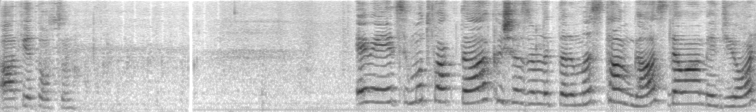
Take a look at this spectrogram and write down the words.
Afiyet olsun. Evet, mutfakta kış hazırlıklarımız tam gaz devam ediyor.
